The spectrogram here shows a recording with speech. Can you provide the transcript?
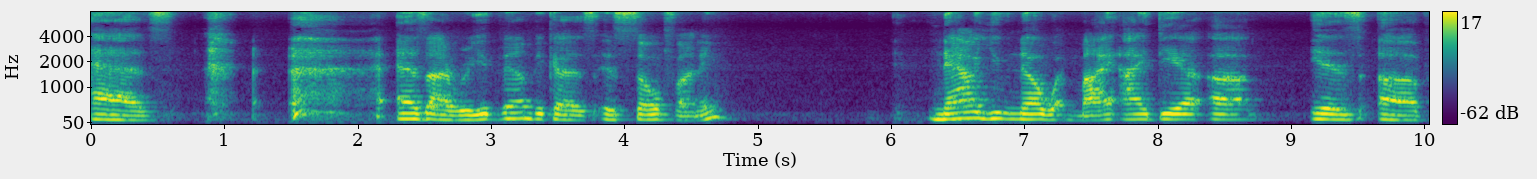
as as I read them because it's so funny. Now you know what my idea uh, is of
